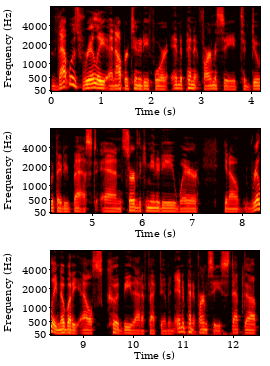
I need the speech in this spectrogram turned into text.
that was really an opportunity for independent pharmacy to do what they do best and serve the community where you know really nobody else could be that effective. And independent pharmacy stepped up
